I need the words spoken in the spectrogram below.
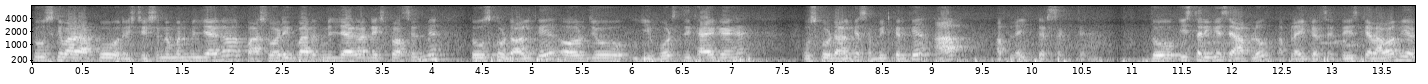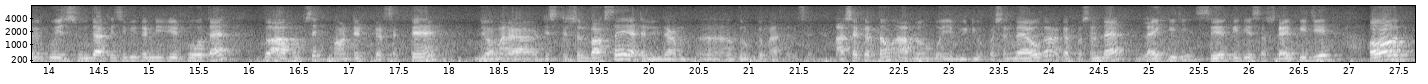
तो उसके बाद आपको रजिस्ट्रेशन नंबर मिल जाएगा और पासवर्ड एक बार मिल जाएगा नेक्स्ट प्रोसेस में। तो उसको डाल के और जो ये वर्ड्स दिखाए गए हैं उसको डाल के सबमिट करके आप अप्लाई कर सकते हैं। तो इस तरीके से आप लोग अप्लाई कर सकते हैं। इसके अलावा भी अगर कोई सुविधा किसी भी कैंडिडेट को होता है तो आप हमसे कांटेक्ट कर सकते हैं, जो हमारा डिस्क्रिप्शन बॉक्स है या टेलीग्राम ग्रुप के माध्यम से। आशा करता हूँ आप लोगों को ये वीडियो पसंद आया होगा। अगर पसंद आया लाइक कीजिए शेयर कीजिए सब्सक्राइब कीजिए और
